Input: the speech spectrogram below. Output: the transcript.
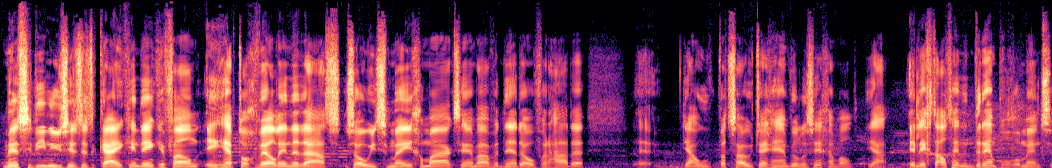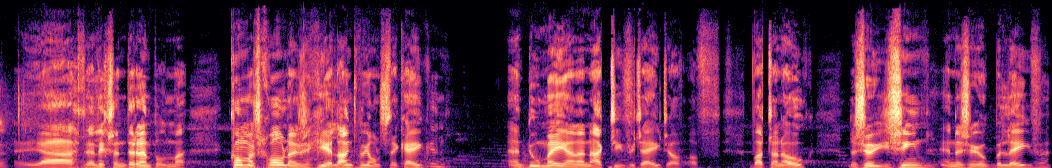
Mensen die nu zitten te kijken en denken van ik heb toch wel inderdaad zoiets meegemaakt hè, waar we het net over hadden. Uh, ja, wat zou u tegen hen willen zeggen? Want ja, er ligt altijd een drempel voor mensen. Ja, er ligt een drempel, maar kom eens gewoon eens een keer langs bij ons te kijken. En doe mee aan een activiteit of, of wat dan ook. Dan zul je zien en dan zul je ook beleven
